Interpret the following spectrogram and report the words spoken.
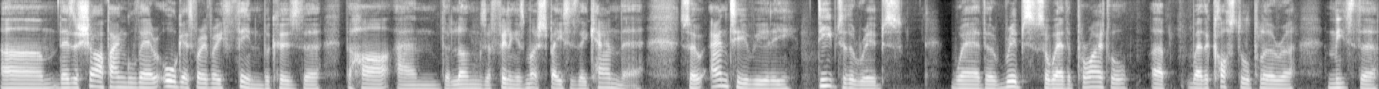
um, there's a sharp angle there. It all gets very, very thin because the the heart and the lungs are filling as much space as they can there. So anteriorly, deep to the ribs, where the ribs, so where the parietal, uh, where the costal pleura meets the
